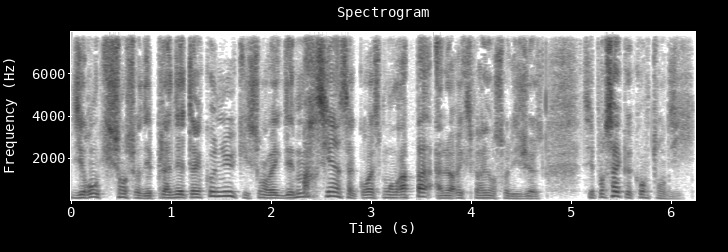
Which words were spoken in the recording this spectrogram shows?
diront qu'ils sont sur des planètes inconnues, qu'ils sont avec des martiens. Ça ne correspondra pas à leur expérience religieuse. C'est pour ça que quand on dit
